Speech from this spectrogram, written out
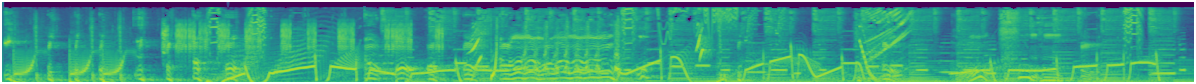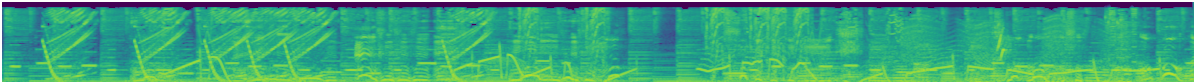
哦，哼哼，嗯哼哼哼，嗯哼哼哼。oh, cool.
